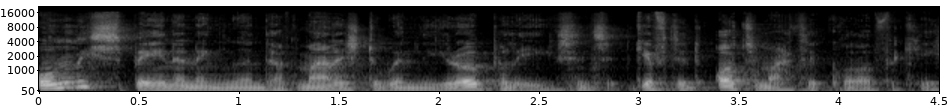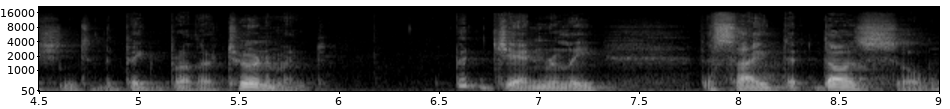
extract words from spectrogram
Only Spain and England have managed to win the Europa League since it gifted automatic qualification to the Big Brother tournament. But generally, the side that does so,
